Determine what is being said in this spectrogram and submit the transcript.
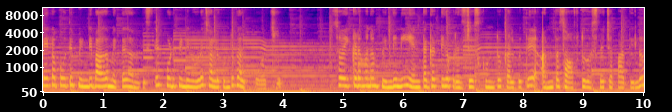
లేకపోతే పిండి బాగా మెత్తగా అనిపిస్తే పొడి పిండిని కూడా చల్లుకుంటూ కలుపుకోవచ్చు. సో ఇక్కడ మనం పిండిని ఎంత గట్టిగా ప్రెస్ చేసుకుంటూ కలిపితే అంత సాఫ్ట్గా వస్తాయి చపాతీలు.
